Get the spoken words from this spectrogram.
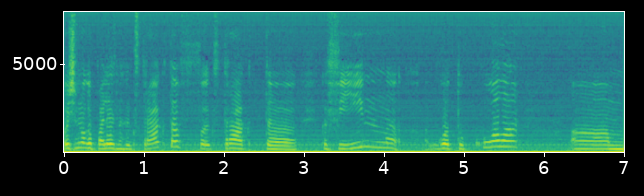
очень много полезных экстрактов. Экстракт э, кофеин, готу кола, э,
